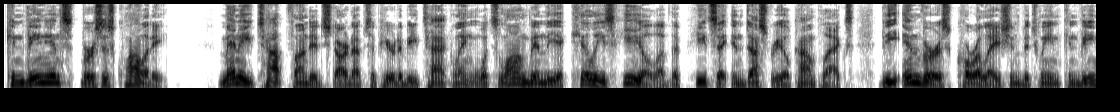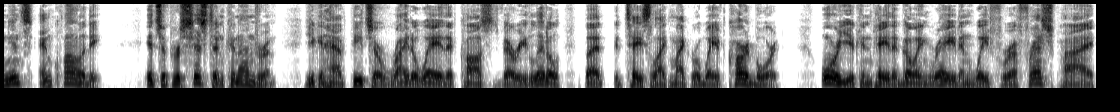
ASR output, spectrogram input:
Convenience versus quality. Many top funded startups appear to be tackling what's long been the Achilles heel of the pizza industrial complex, the inverse correlation between convenience and quality. It's a persistent conundrum. You can have pizza right away that costs very little, but it tastes like microwave cardboard. Or you can pay the going rate and wait for a fresh pie,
